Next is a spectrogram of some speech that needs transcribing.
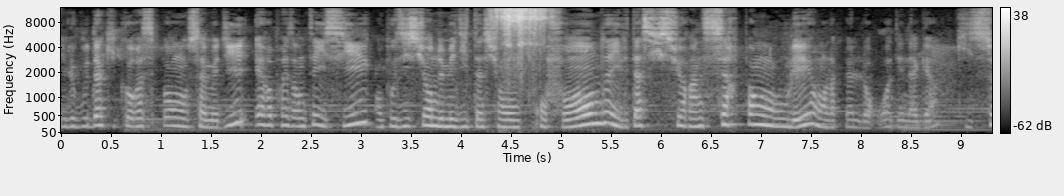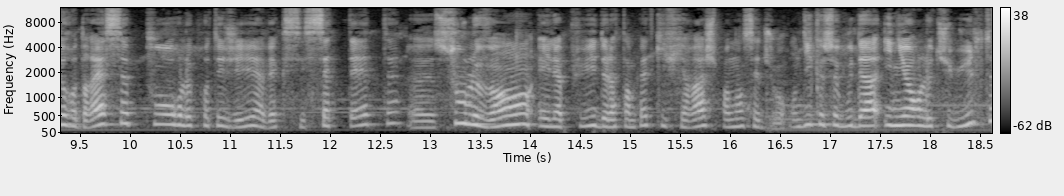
Et le Bouddha qui correspond au samedi est représenté ici en position de méditation profonde. Il est assis sur un serpent enroulé, on l'appelle le roi des Nagas, qui se redresse pour le protéger avec ses sept têtes euh, sous le vent et la pluie de la tempête qui fit rage pendant sept jours. On dit que ce Bouddha ignore le tumulte,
